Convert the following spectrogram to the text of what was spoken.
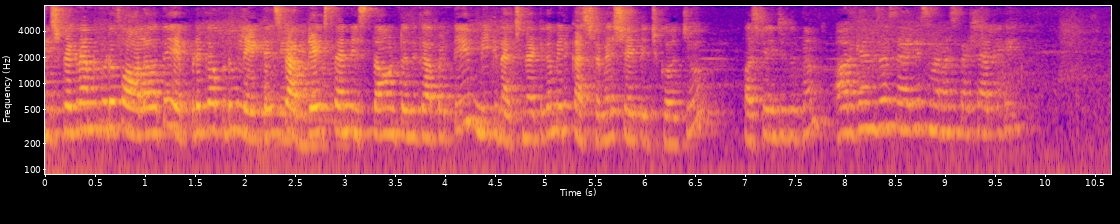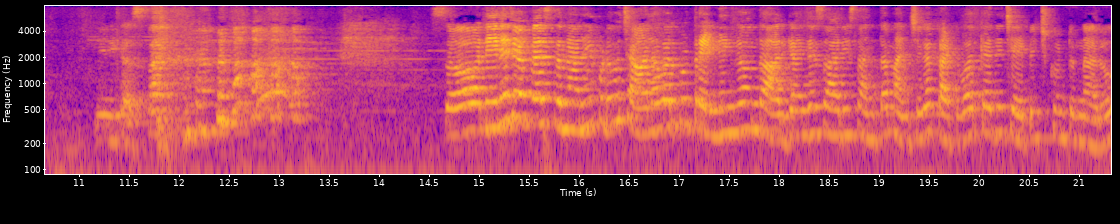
ఇన్స్టాగ్రామ్ కూడా ఫాలో అవుతే ఎప్పటికప్పుడు లేటెస్ట్ అప్డేట్స్ అన్ని ఇస్తూ ఉంటుంది కాబట్టి మీకు నచ్చినట్టుగా మీరు కస్టమైజ్ చేయించుకోవచ్చు. ఫస్ట్ ఏం చూపిద్దాం? ఆర్గాన్జా శారీస్ మన స్పెషాలిటీ దీనికి వస్తా. సో నేనే చెప్పేస్తున్నాను ఇప్పుడు చాలా వరకు ట్రెండింగ్గా ఉంది. ఆర్గాంజా సారీస్ అంతా మంచిగా కట్ వర్క్ అయితే చేపించుకుంటున్నారు.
